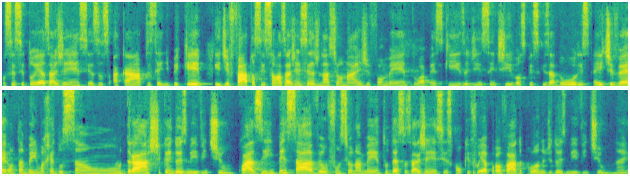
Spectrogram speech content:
Você citou aí as agências, a CAPES, CNPq, e de fato assim são as agências nacionais de fomento à pesquisa, de incentivo aos pesquisadores, e tiveram também uma redução drástica em 2021. Quase impensável o funcionamento dessas agências com o que foi aprovado para o ano de 2021, né?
